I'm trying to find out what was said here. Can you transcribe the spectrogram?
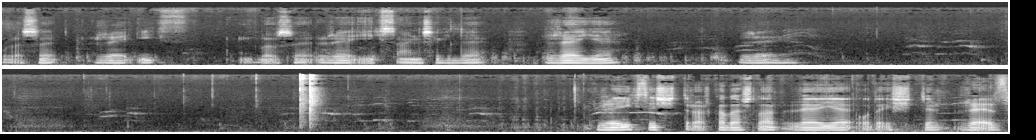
burası RX burası RX aynı şekilde RY RY Rx eşittir arkadaşlar. Ry o da eşittir. Rz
